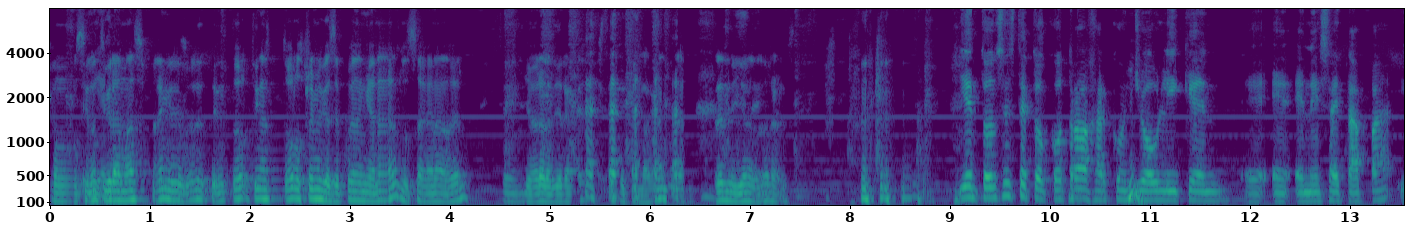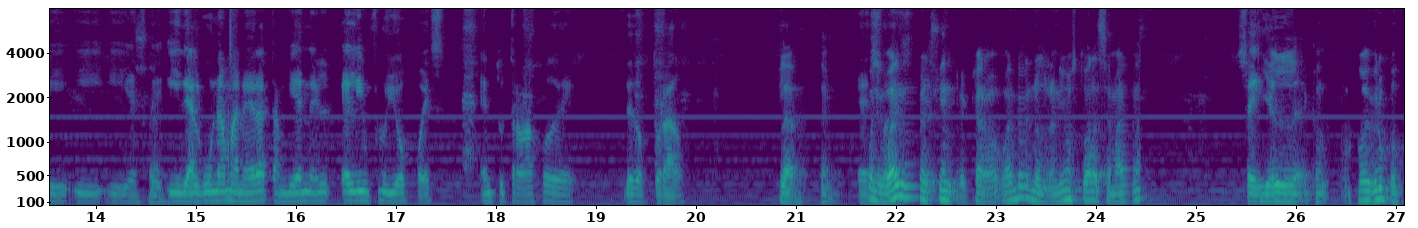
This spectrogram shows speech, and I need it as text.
como si no tuviera más premios, tienes, todos los premios que se pueden ganar, los ha ganado él. Sí. Y ahora le dieron este 3 millones de dólares. y entonces te tocó trabajar con Joe Licken eh, en, esa etapa y, y, este, y, de alguna manera también él, él influyó pues en tu trabajo de, de doctorado. Claro, Bueno, y Weinberg siempre, claro, Weinberg nos reunimos todas las semanas sí. y él con, todo el grupo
